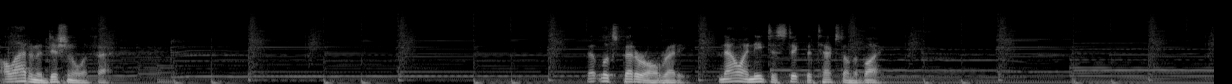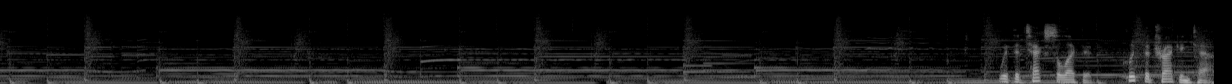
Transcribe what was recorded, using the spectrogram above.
I'll add an additional effect. That looks better already. Now I need to stick the text on the bike. With the text selected, click the Tracking tab.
